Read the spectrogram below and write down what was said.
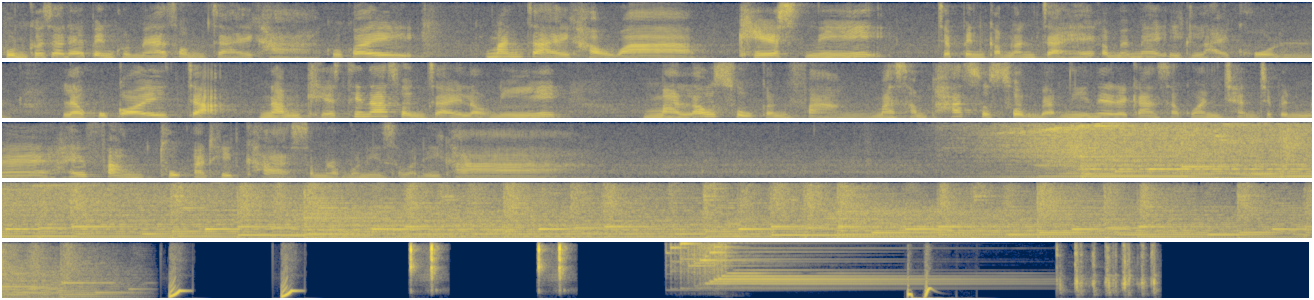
คุณก็จะได้เป็นคุณแม่สมใจค่ะคุณก้อยมั่นใจค่ะว่าเคสนี้จะเป็นกำลังใจให้กับแม่ๆอีกหลายคน แล้วครูก้อยจะนำเคสที่น่าสนใจเหล่านี้ มาเล่าสู่กันฟัง มาสัมภาษณ์สดๆ แบบนี้ในรายการสักวันฉันจะเป็นแม่ให้ฟังทุกอาทิตย์ค่ะสำหรับวันนี้สวัสดีค่ะ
